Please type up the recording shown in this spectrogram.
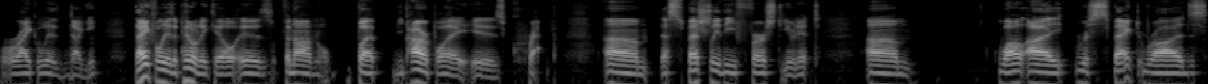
right with Dougie. Thankfully, the penalty kill is phenomenal, but the power play is crap. Um, especially the first unit. Um, while I respect Rod's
